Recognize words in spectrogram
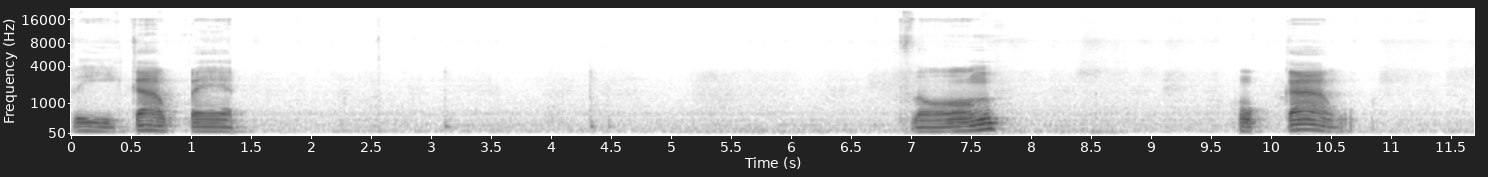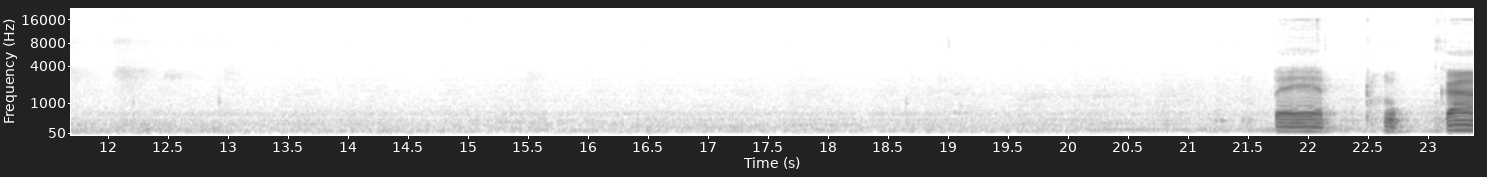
สี่เก้าแปดสองหกเก้า แปด หกเก้า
